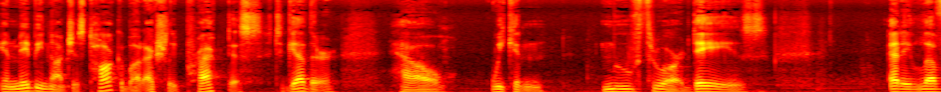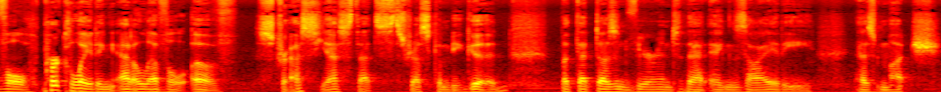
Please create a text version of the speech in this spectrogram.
and maybe not just talk about, actually practice together how we can move through our days at a level, percolating at a level of stress. Yes, that stress can be good, but that doesn't veer into that anxiety as much,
